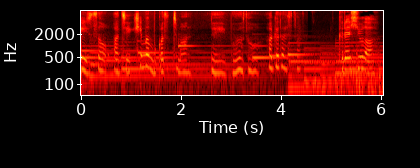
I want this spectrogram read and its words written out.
있어. 아직 힘은 못 가졌지만 내일 모여서 하기로 했어. 그래, 시연아.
